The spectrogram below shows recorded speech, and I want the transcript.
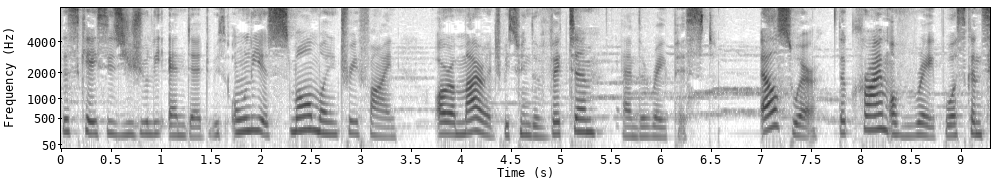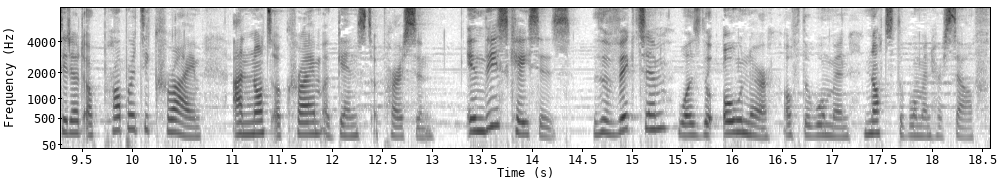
these cases usually ended with only a small monetary fine or a marriage between the victim and the rapist. Elsewhere, the crime of rape was considered a property crime and not a crime against a person. In these cases, the victim was the owner of the woman, not the woman herself.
